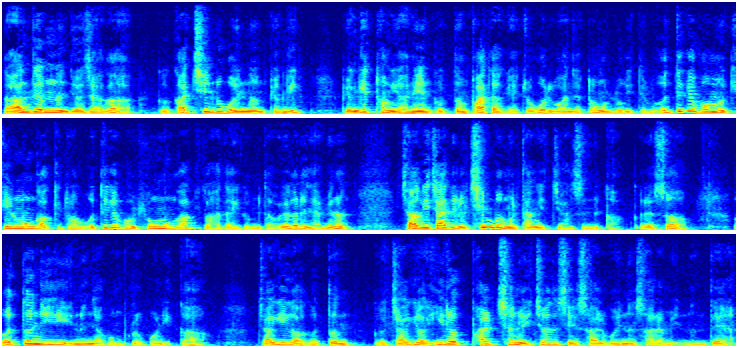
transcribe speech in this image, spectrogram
나한테 없는 여자가 그 같이 누고 있는 변기 변기통이 아닌 그 어떤 바닥에 쪼그리고 앉아 똥을 누기 때문에 어떻게 보면 길몽 같기도 하고 어떻게 보면 흉몽 같기도 하다 이겁니다. 왜 그러냐면은 자기 자리를 침범을 당했지 않습니까? 그래서 어떤 일이 있느냐고 물어보니까 자기가 그 어떤 그 자기가 1억 8천의 전세에 살고 있는 사람이 있는데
